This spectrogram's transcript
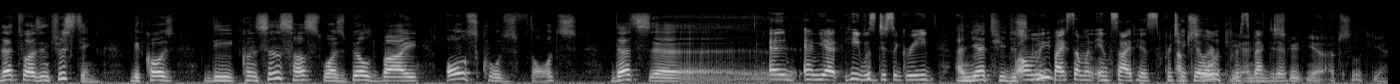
that was interesting because the consensus was built by all schools of thoughts. That's uh, and and yet he was disagreed. And yet he disagreed only by someone inside his particular absolutely, perspective. yeah, absolutely. Yeah.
